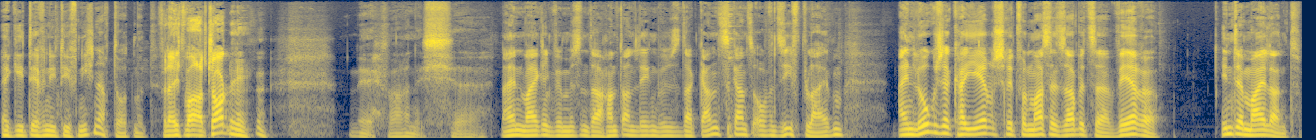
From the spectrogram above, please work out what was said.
er geht definitiv nicht nach Dortmund. Vielleicht war er joggen. Nee, war er nicht. Äh, Nein, Michael, wir müssen da Hand anlegen, wir müssen da ganz, ganz offensiv bleiben. Ein logischer Karriereschritt von Marcel Sabitzer wäre Inter Mailand,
